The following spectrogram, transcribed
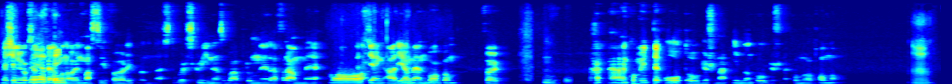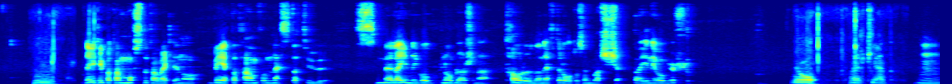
Jag känner ju också Men att tänk- har en massiv fördel med den där stora screenen som bara promenerar fram med Ja, ett gäng arga Mm. män bakom. För Mm. han, han kommer ju inte åt ogersarna innan ogersarna kommer åt honom. Mm. mm. Det är ju typ att han måste ta verkligen och vet att han får nästa tur smälla in i gnoblarna, ta rundan efteråt och sen bara kötta in i ogers. jo, verkligen. Mm.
